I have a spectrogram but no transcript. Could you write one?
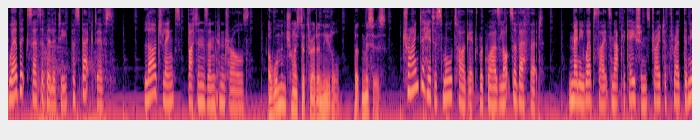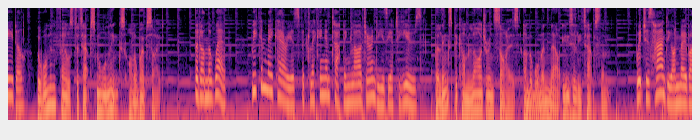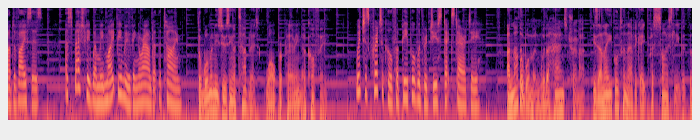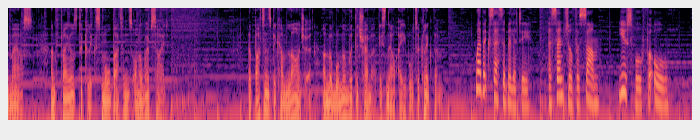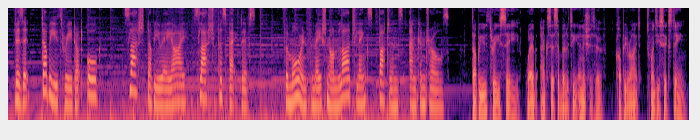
Web Accessibility Perspectives Large links, buttons and controls. A woman tries to thread a needle, but misses. Trying to hit a small target requires lots of effort. Many websites and applications try to thread the needle. The woman fails to tap small links on a website. But on the web, we can make areas for clicking and tapping larger and easier to use. The links become larger in size and the woman now easily taps them. Which is handy on mobile devices, especially when we might be moving around at the time. The woman is using a tablet while preparing a coffee. Which is critical for people with reduced dexterity. Another woman with a hand tremor is unable to navigate precisely with the mouse and fails to click small buttons on a website. The buttons become larger and the woman with the tremor is now able to click them. Web accessibility, essential for some, useful for all. Visit w3.org slash WAI slash perspectives for more information on large links, buttons and controls. W3C Web Accessibility Initiative, copyright 2016.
